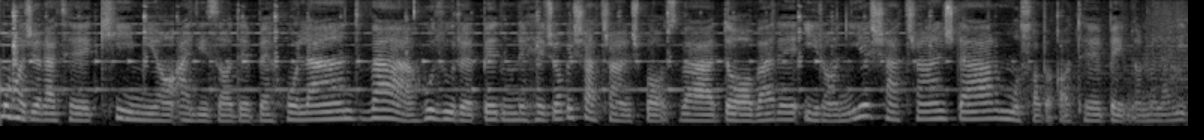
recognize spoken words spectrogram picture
مهاجرت کیمیا علیزاده به هلند و حضور بدون هجاب شطرنج باز و داور ایرانی شطرنج در مسابقات بین المللی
